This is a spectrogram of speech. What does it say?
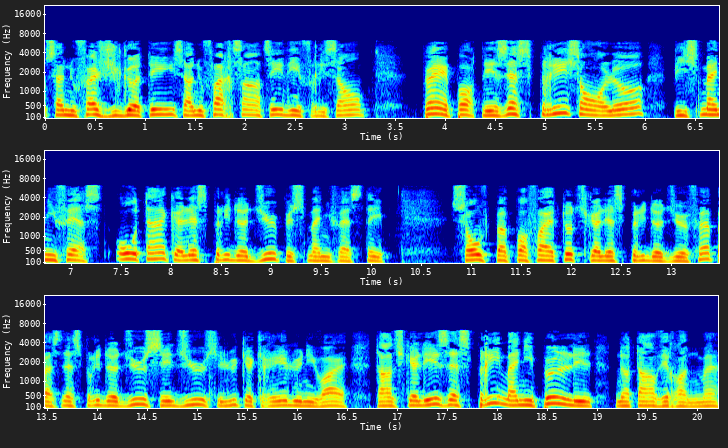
ça nous fait gigoter, ça nous fait ressentir des frissons. Peu importe, les esprits sont là, puis ils se manifestent, autant que l'Esprit de Dieu peut se manifester. Sauf qu'il ne peut pas faire tout ce que l'Esprit de Dieu fait, parce que l'Esprit de Dieu, c'est Dieu, c'est lui qui a créé l'univers. Tandis que les esprits manipulent notre environnement.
